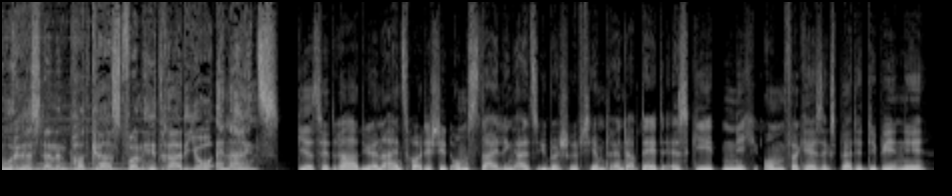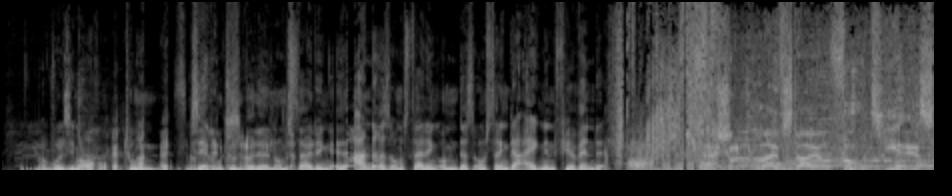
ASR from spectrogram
Du hörst einen Podcast von Hitradio N1. Hier ist Hitradio N1. Heute steht Umstyling als Überschrift hier im Trend Update. Es geht nicht um Verkehrsexperte Dippi, nee, obwohl sie ihm auch tun, sehr gut tun würde in Umstyling. Äh, Anderes Umstyling, um das Umstyling der eigenen vier Wände. Fashion, Lifestyle, Food. Hier ist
